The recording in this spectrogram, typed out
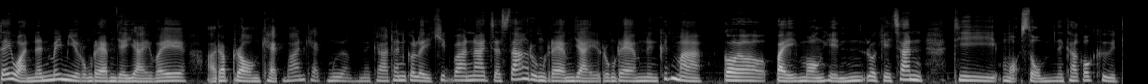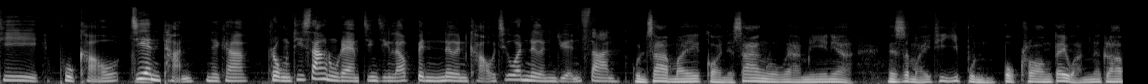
ไต้หวันนั้นไม่มีโรงแรมใหญ่ ๆ ไว้ รับรองแขกบ้านแขกเมืองนะคะ ท่านก็เลยคิดว่าน่าจะสร้างโรงแรมใหญ่โรงแรมหนึ่งขึ้นมา ก็ไปมองเห็น location ที่เหมาะสมนะคะก็คือที่ภูเขาเจี้ยนถันนะคะ ตรงที่สร้างโรงแรมจริง ๆ แล้วเป็นเนินเขาชื่อว่าเนินหยวนซาน คุณทราบไหมก่อนจะสร้างโรงแรมนี้เนี่ยในสมัยที่ญี่ปุ่นปกครองไต้หวันนะครับ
